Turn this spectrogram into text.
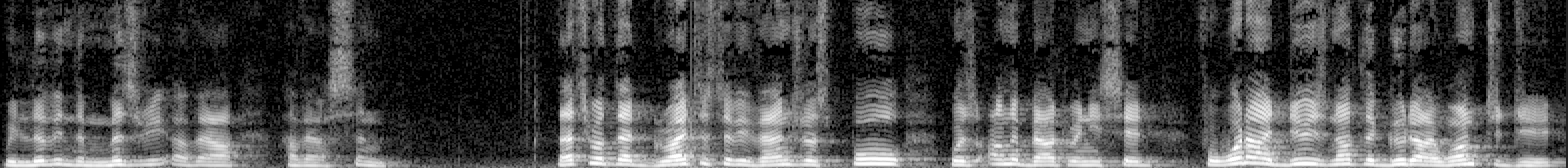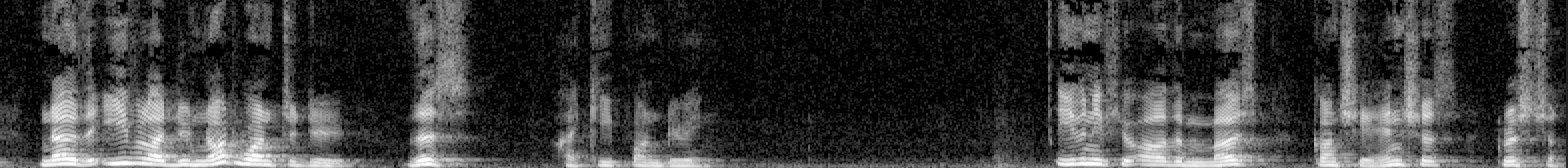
We live in the misery of our, of our sin. That's what that greatest of evangelists, Paul, was on about when he said, For what I do is not the good I want to do. No, the evil I do not want to do. This I keep on doing. Even if you are the most conscientious Christian,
